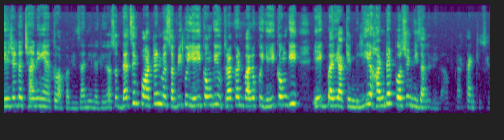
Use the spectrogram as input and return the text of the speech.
एजेंट अच्छा नहीं है तो आपका वीज़ा नहीं लगेगा। सो दैट्स इंपॉर्टेंट मैं सभी को यही कहूँगी, उत्तराखंड वालों को यही कहूँगी, एक बार आके मिलिए हंड्रेड परसेंट वीज़ा लगेगा आपका। थैंक यू सो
